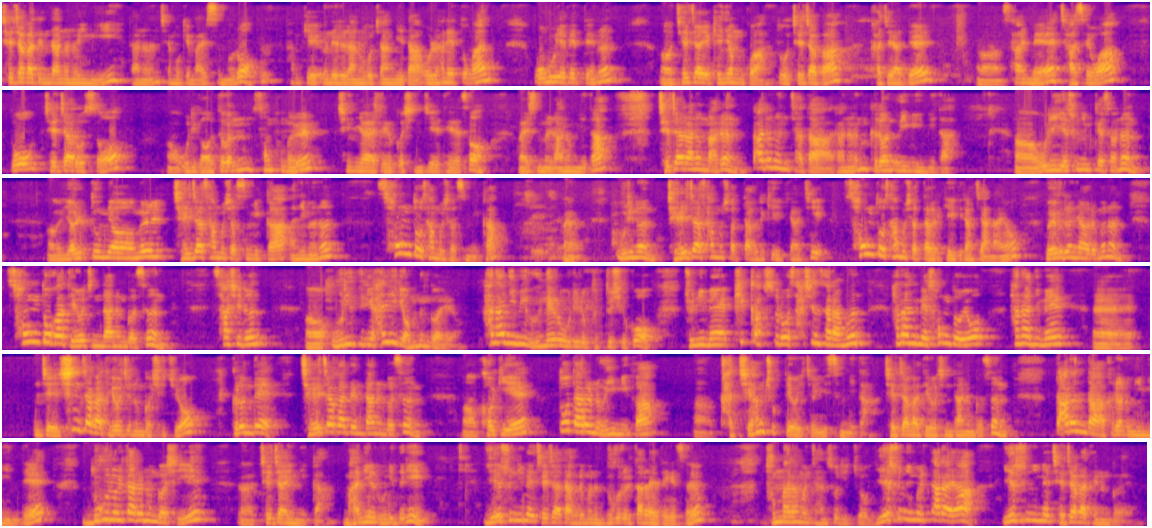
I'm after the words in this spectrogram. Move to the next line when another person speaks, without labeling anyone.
제자가 된다는 의미라는 제목의 말씀으로 함께 은혜를 나누고자 합니다. 올 한 해 동안 오후 예배 때는 어, 제자의 개념과 또 제자가 가져야 될 어, 삶의 자세와 또 제자로서 어, 우리가 어떤 성품을 지녀야 될 것인지에 대해서 말씀을 나눕니다. 제자라는 말은 따르는 자다라는 그런 의미입니다. 어, 우리 예수님께서는 어, 12명을 제자 삼으셨습니까? 아니면은 성도 삼으셨습니까? 예. 우리는 제자 삼으셨다 그렇게 얘기하지 성도 삼으셨다 그렇게 얘기를 하지 않아요. 왜 그러냐 그러면은 성도가 되어진다는 것은 사실은 어, 우리들이 할 일이 없는 거예요. 하나님이 은혜로 우리를 붙드시고 주님의 피값으로 사신 사람은 하나님의 성도요, 하나님의 에, 이제 신자가 되어지는 것이죠. 그런데 제자가 된다는 것은 어, 거기에 또 다른 의미가 어, 같이 함축되어 있습니다. 제자가 되어진다는 것은 따른다 그런 의미인데 누구를 따르는 것이 어, 제자입니까? 만일 우리들이 예수님의 제자다 그러면 누구를 따라야 되겠어요? 분말하면 잔소리죠. 예수님을 따라야 예수님의 제자가 되는 거예요.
